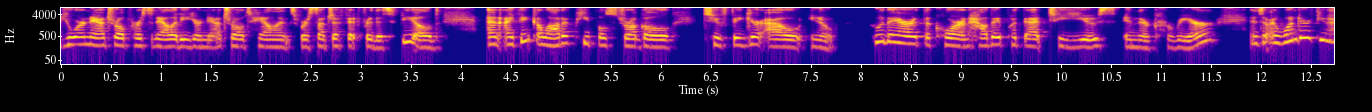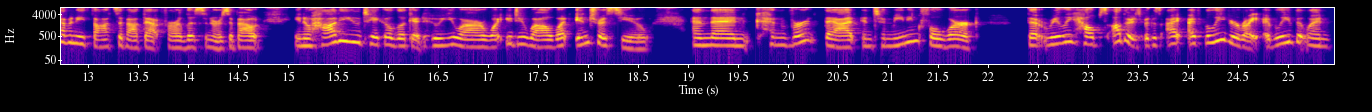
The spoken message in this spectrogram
your natural personality, your natural talents were such a fit for this field. And I think a lot of people struggle to figure out, you know, who they are at the core and how they put that to use in their career. And so I wonder if you have any thoughts about that for our listeners about, you know, how do you take a look at who you are, what you do well, what interests you, and then convert that into meaningful work that really helps others? Because I, I believe you're right. I believe that when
